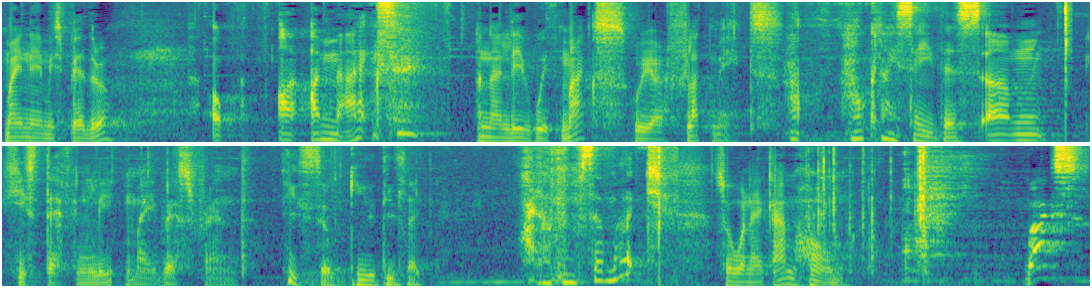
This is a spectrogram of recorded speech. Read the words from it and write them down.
My name is Pedro Oh, I, I'm Max. and I live with Max. We are flatmates. How, how can I say this? Um, He's definitely my best friend. He's so cute. He's like. I love him so much. So when I come home, Max!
